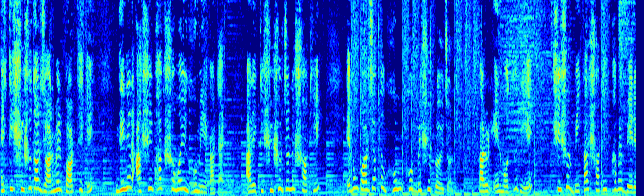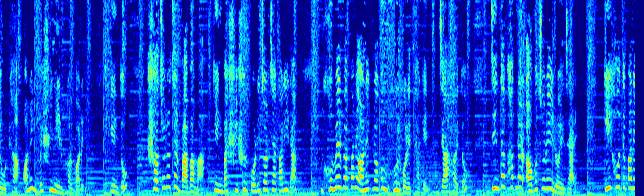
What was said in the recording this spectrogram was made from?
একটি শিশু তার জন্মের পর থেকে দিনের আশি ভাগ সময় ঘুমিয়ে কাটায়। আর একটি শিশুর জন্য সঠিক এবং পর্যাপ্ত ঘুম খুব বেশি প্রয়োজন, কারণ এর মধ্য দিয়ে শিশুর বিকাশ সঠিকভাবে বেড়ে ওঠা অনেক বেশি নির্ভর করে। কিন্তু সচরাচর বাবা মা কিংবা শিশুর পরিচর্যাকারীরা ঘুমের ব্যাপারে অনেক রকম ভুল করে থাকেন, যা হয়তো চিন্তা ভাবনার অগোচরেই রয়ে যায়। কি হতে পারে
